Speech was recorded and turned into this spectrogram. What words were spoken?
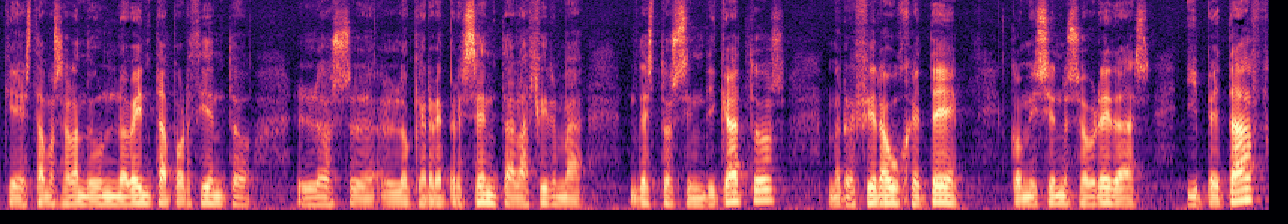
que estamos hablando de un 90% los, eh, lo que representa la firma de estos sindicatos. Me refiero a UGT, Comisiones Obreras y PETAF.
